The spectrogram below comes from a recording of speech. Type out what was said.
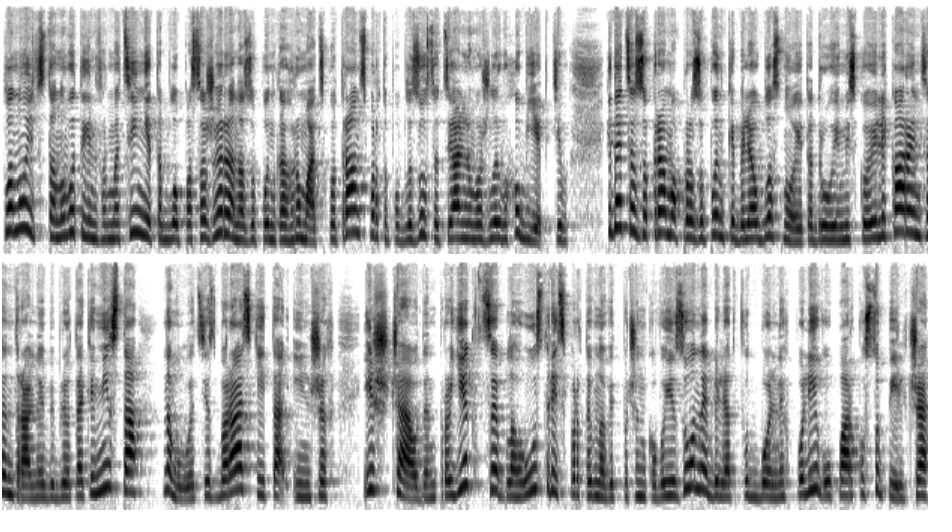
планують встановити інформаційні табло пасажира на зупинках громадського транспорту поблизу соціально важливих об'єктів. Йдеться зокрема про зупинки біля обласної та другої міської лікарень, центральної бібліотеки міста, на вулиці Збаразькій та інших. І ще один проєкт це благоустрій спортивно-відпочинкової зони біля футбольних полів у парку Сопільче.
